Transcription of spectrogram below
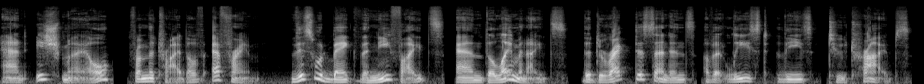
and Ishmael from the tribe of Ephraim. This would make the Nephites and the Lamanites the direct descendants of at least these two tribes.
